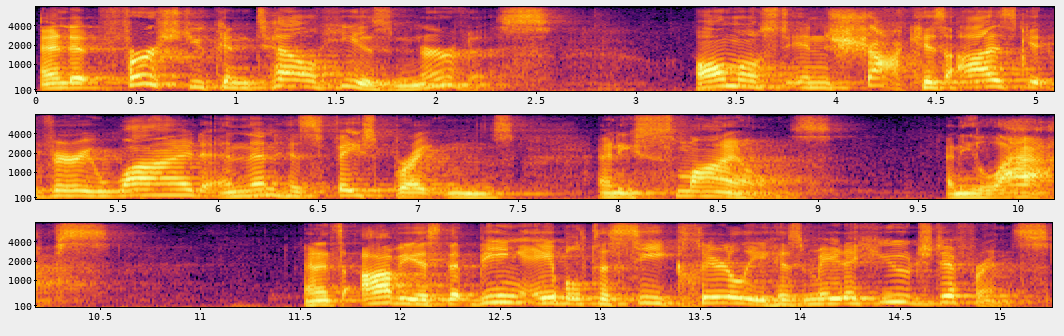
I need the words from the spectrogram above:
And at first, you can tell he is nervous almost in shock. His eyes get very wide, and then his face brightens, and he smiles, and he laughs. And it's obvious that being able to see clearly has made a huge difference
